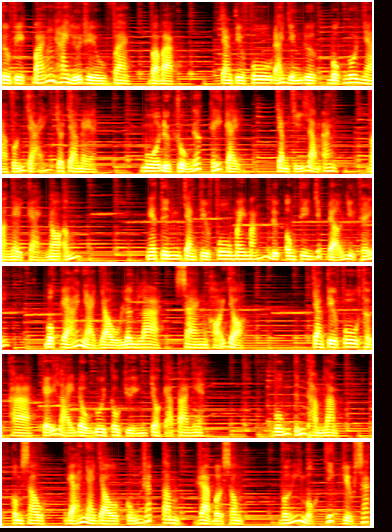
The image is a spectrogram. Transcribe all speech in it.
từ việc bán hai lưỡi rìu vàng và bạc, chàng tiều phu đã dựng được một ngôi nhà vững chãi cho cha mẹ mua được ruộng đất cấy cày, chăm chỉ làm ăn và ngày càng no ấm. Nghe tin chàng tiều phu may mắn được ông tiên giúp đỡ như thế, một gã nhà giàu lân la sang hỏi dò. Chàng tiều phu thật thà kể lại đầu đuôi câu chuyện cho cả ta nghe. Vốn tính tham lam, hôm sau gã nhà giàu cũng rắp tâm ra bờ sông với một chiếc rìu sắt,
